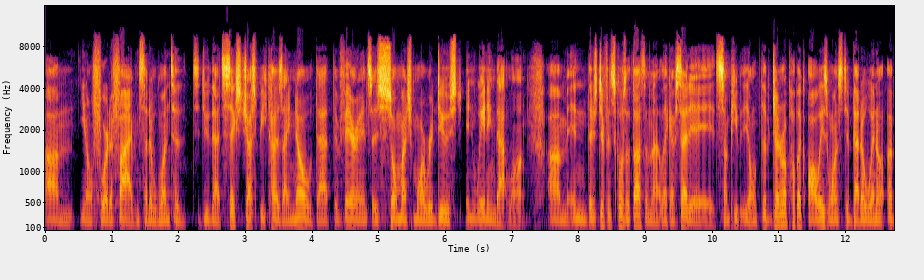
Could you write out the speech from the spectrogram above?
um, you know, four to five instead of one to, to do that six, just because I know that the variance is so much more reduced in waiting that long. Um, and there's different schools of thoughts on that. Like I've said, it, some people, you know, the general public always wants to bet a win, a,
